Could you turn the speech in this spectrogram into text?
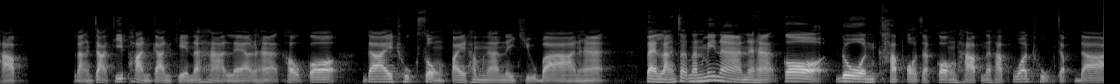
ทัพ หลังจากที่ผ่านการเกณฑ์ทหารแล้วนะฮะเขาก็ได้ถูกส่งไปทำงานในคิวบานะฮะแต่หลังจากนั้นไม่นานนะฮะก็โดนขับออกจากกองทัพนะครับเพราะว่าถูกจับได้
